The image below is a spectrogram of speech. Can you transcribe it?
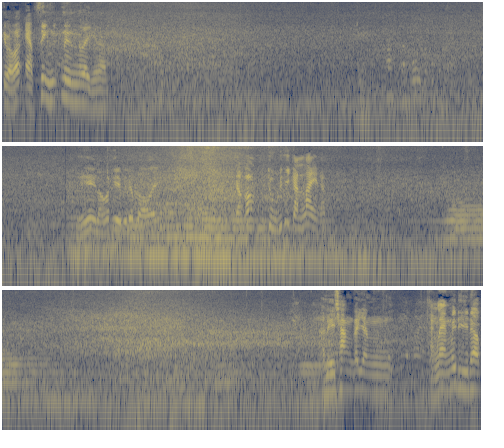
คือแบบว่าแอบซิ่งนิดนึงอะไรอย่างเงี้ยครับนี่เราก็เทไปเรียบร้อยเดี๋ยวก็อยู่วิธีการไล่ครับอันนี้ช่างก็ยังแข็งแรงไม่ดีนะครับ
